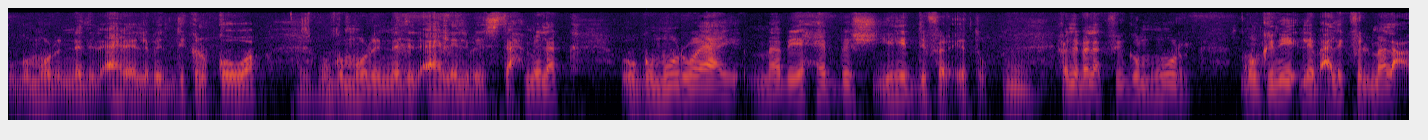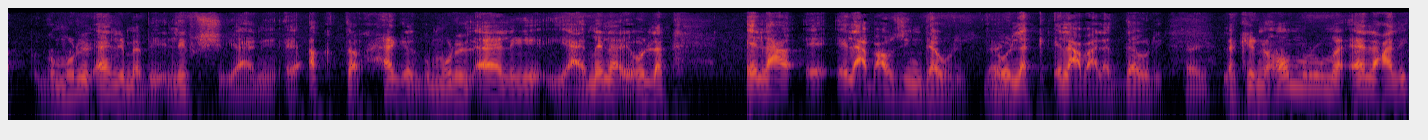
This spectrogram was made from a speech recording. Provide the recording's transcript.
وجمهور النادي الأهلي اللي بيديك القوة وجمهور النادي الأهلي اللي بيستحملك. وجمهور واعي ما بيحبش يهد فرقته. خلي بالك في جمهور ممكن يقلب عليك في الملعب. جمهور الأهلي ما بيقلبش يعني أكتر حاجة جمهور الأهلي يعملها يقول لك العب العب عاوزين دوري يقول لك العب على الدوري. أيوة. لكن عمره ما قال عليك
